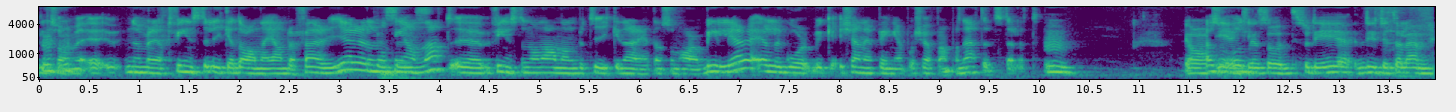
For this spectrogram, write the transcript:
Liksom, mm -hmm. nummer ett, finns det likadana i andra färger eller någonting annat? Eh, finns det någon annan butik i närheten som har dem billigare? Eller går, tjänar jag pengar på att köpa dem på nätet istället? Mm. Ja, alltså, egentligen så, så det är digital and,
